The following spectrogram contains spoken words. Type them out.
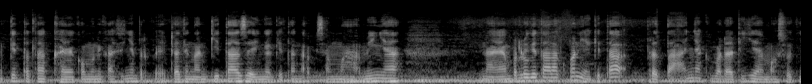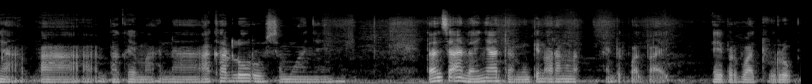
Mungkin tetap gaya komunikasinya berbeda dengan kita sehingga kita nggak bisa memahaminya. Nah yang perlu kita lakukan ya kita bertanya kepada dia maksudnya apa bagaimana agar lurus semuanya dan seandainya ada mungkin orang lain berbuat baik eh berbuat buruk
